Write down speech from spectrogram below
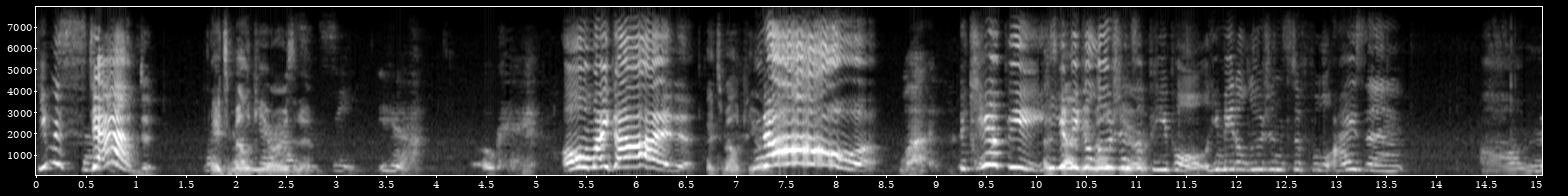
He was stabbed! It's Melchior, isn't it? Yeah. Okay. Oh my god! It's Melchior. No! What? It can't be! It's he can make illusions Melchior. of people. He made illusions to fool Eisen. Oh, M-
